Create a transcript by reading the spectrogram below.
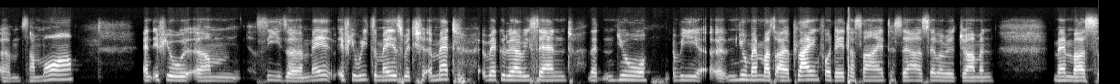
um, some more. And if you um, see the mail, if you read the mails which Matt regularly send, that new we uh, new members are applying for DataCite. There are several German members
